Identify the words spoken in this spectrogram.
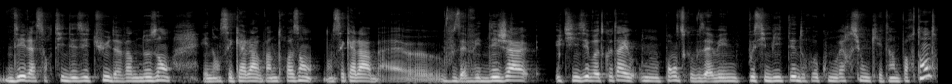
dès la sortie des études à 22 ans, et dans ces cas-là, 23 ans, dans ces cas-là, bah, euh, vous avez déjà utilisé votre quota et on pense que vous avez une possibilité de reconversion qui est importante,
